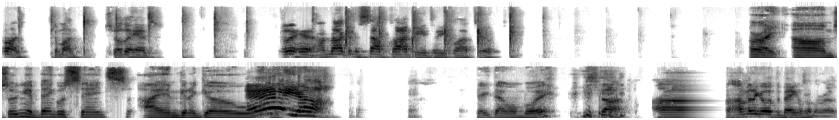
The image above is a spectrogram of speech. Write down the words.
Come on. Come on. Show the hands. Go ahead. I'm not going to stop clapping until you clap too. All right. Um, so looking at Bengals Saints, I am gonna go. Hey, yeah. Take that one, boy. Stop. uh, I'm gonna go with the Bengals on the road.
